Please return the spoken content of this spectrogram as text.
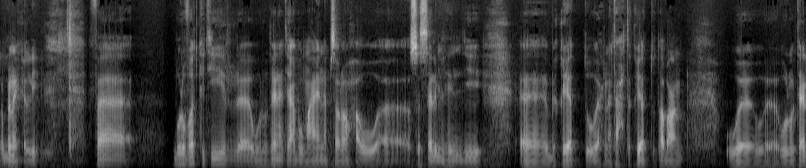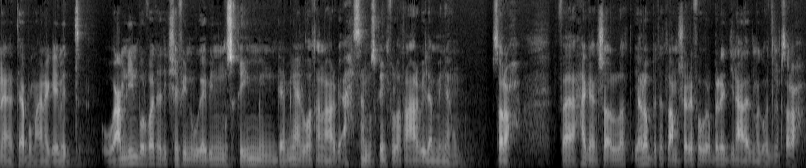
ربنا يخليه. ف بروفات كتير آه، وروتانا تعبوا معانا بصراحة واستاذ سالم الهندي آه، بقيادته إحنا تحت قيادته طبعا وروتانا تعبوا معانا جامد. وعاملين بروفات اديك شايفين وجايبين موسيقيين من جميع الوطن العربي أحسن موسيقيين في الوطن العربي لميناهم بصراحة. فحاجة إن شاء الله يا رب تطلع مشرفة وربنا يدينا على قد مجهودنا بصراحة.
